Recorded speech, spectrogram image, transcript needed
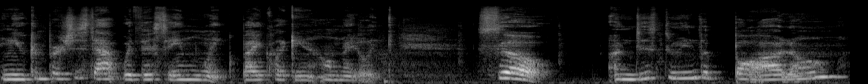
And you can purchase that with the same link by clicking on my link. So, I'm just doing the bottom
